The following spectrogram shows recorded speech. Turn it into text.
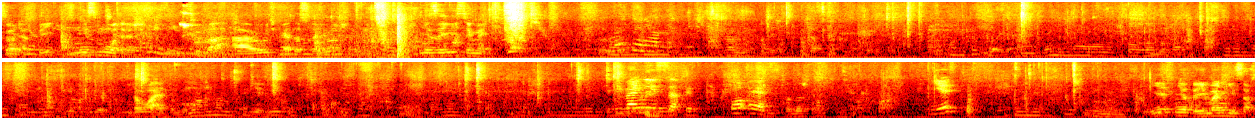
Соня, ты не смотришь сюда, а ручкой достаешь. Независимый. Давай эту бумагу. Иваниса. ОС. Есть? Есть, нету, Иванисов.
